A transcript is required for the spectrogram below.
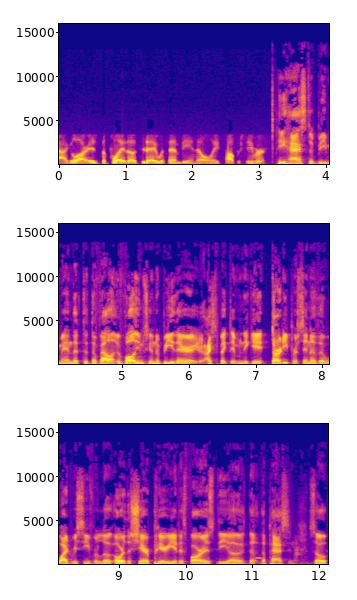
Agholor is the play though today with him being the only top receiver? He has to be, man. That the, the vol- volume's going to be there. I expect him to get thirty percent of the wide receiver look or the share period as far as the uh, the, the passing. So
